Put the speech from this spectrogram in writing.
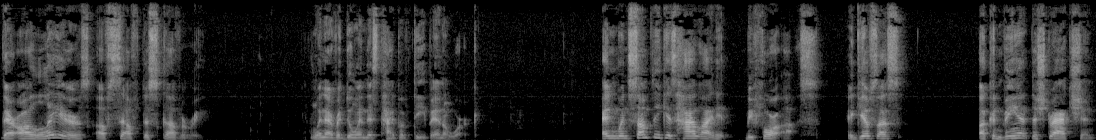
There are layers of self discovery whenever doing this type of deep inner work. And when something is highlighted before us, it gives us a convenient distraction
